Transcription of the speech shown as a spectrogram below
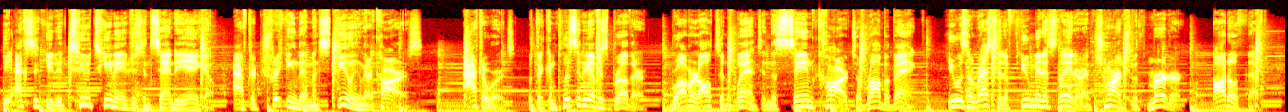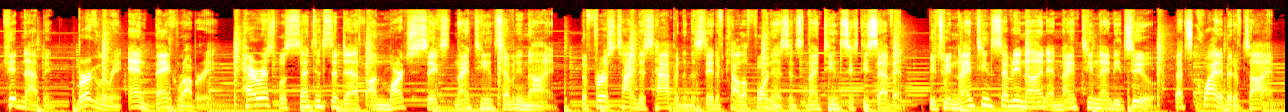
he executed two teenagers in San Diego after tricking them and stealing their cars. Afterwards, with the complicity of his brother, Robert Alton went in the same car to rob a bank. He was arrested a few minutes later and charged with murder, auto theft, kidnapping, burglary, and bank robbery. Harris was sentenced to death on March 6, 1979, the first time this happened in the state of California since 1967. Between 1979 and 1992, that's quite a bit of time.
